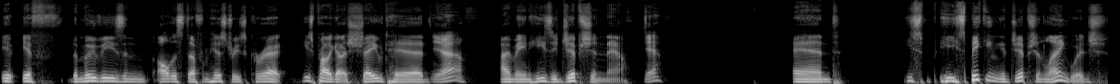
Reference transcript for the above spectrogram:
if, if the movies and all this stuff from history is correct, he's probably got a shaved head. Yeah. I mean, he's Egyptian now. Yeah. And he's he's speaking Egyptian language.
